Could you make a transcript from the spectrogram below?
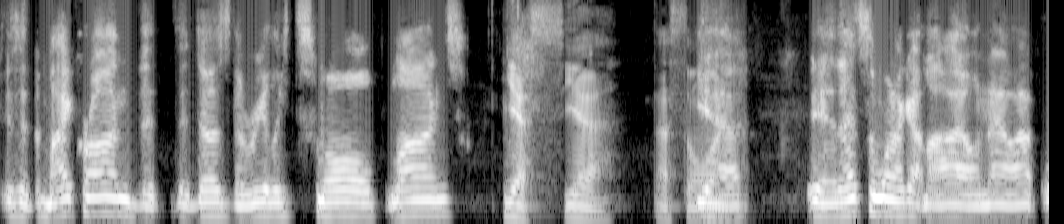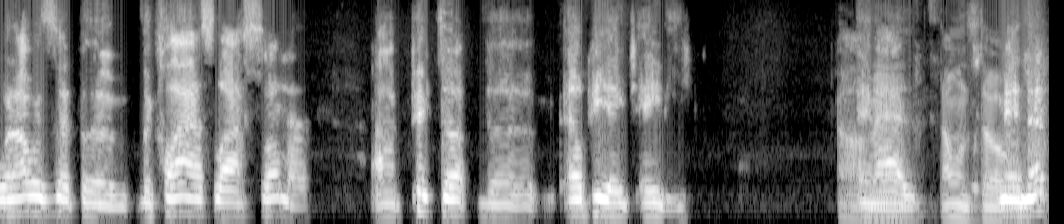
is it the micron that, that does the really small lines? Yes, yeah. That's the yeah. one. Yeah, yeah, that's the one I got my eye on now. I, when I was at the the class last summer, I picked up the LPH 80. Oh and man, I, that one's dope. Man, that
